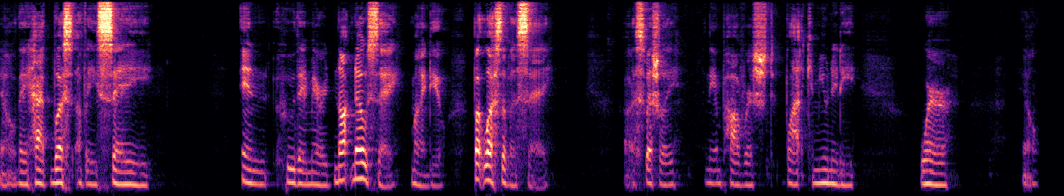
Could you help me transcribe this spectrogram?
You know, they had less of a say in who they married. Not no say, mind you, but less of a say, uh, especially in the impoverished black community where, you know,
